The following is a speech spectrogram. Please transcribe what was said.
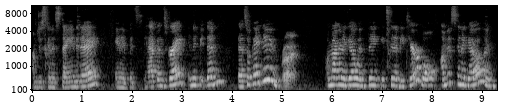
I'm just going to stay in today. And if it happens, great. And if it doesn't, that's okay too. Right. I'm not going to go and think it's going to be terrible. I'm just going to go and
